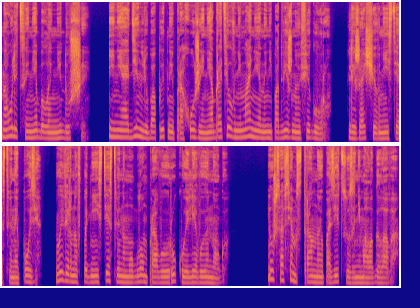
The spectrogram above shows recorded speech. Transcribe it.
На улице не было ни души. И ни один любопытный прохожий не обратил внимания на неподвижную фигуру, лежащую в неестественной позе, вывернув под неестественным углом правую руку и левую ногу. И уж совсем странную позицию занимала голова.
